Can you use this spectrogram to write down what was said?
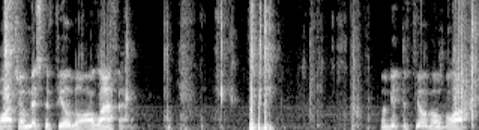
Watch, he'll miss the field goal. I'll laugh at him. He'll get the field goal block.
